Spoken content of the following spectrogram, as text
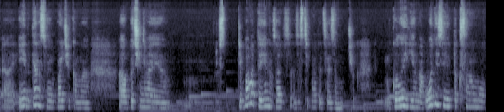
е, і дитина своїми пальчиками починає м, розстібати і назад застібати цей замочок. Коли є на одязі, так само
